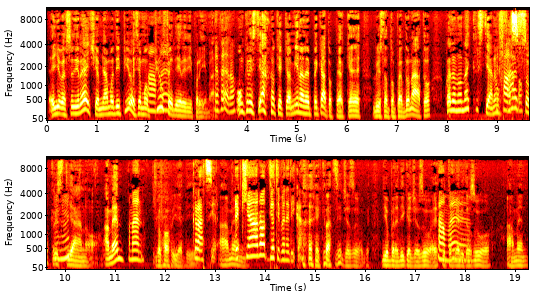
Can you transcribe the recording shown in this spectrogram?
e io verso di lei ci amiamo di più e siamo Amen. più fedeli di prima. Un cristiano che cammina nel peccato perché lui è stato perdonato, quello non è cristiano, è È un falso. falso cristiano. Amen? Amen. Gloria a Dio. Grazie. Amen. È chiaro, Dio ti benedica. Grazie Gesù. Dio benedica Gesù, è tutto Amen. merito suo. Amen.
